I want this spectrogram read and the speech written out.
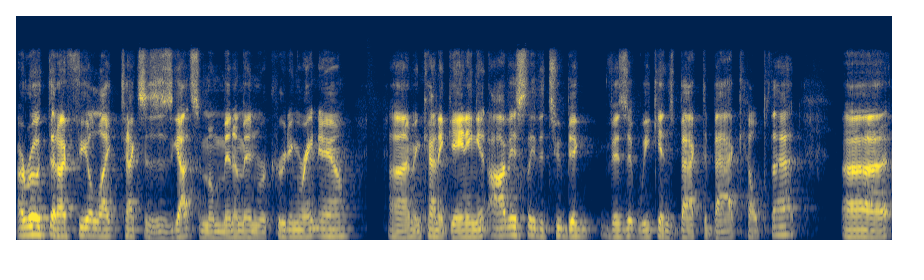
I wrote that I feel like Texas has got some momentum in recruiting right now um, and kind of gaining it. Obviously, the two big visit weekends back to back helped that. Uh,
